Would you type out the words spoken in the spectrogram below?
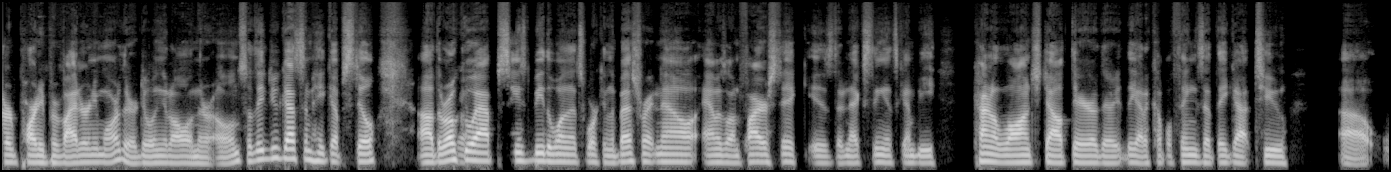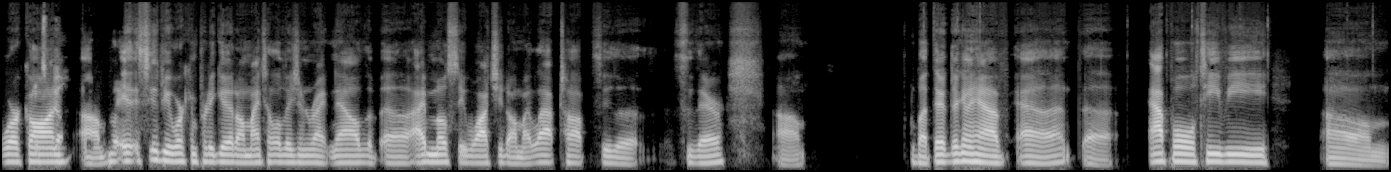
third party provider anymore. They're doing it all on their own. So they do got some hiccups still. Uh, the Roku app seems to be the one that's working the best right now. Amazon Fire Stick is their next thing. It's going to be kind of launched out there. They they got a couple things that they got to uh, work on. Um, but it, it seems to be working pretty good on my television right now. The uh, I mostly watch it on my laptop through the through there. Um, but they're they're gonna have uh, the Apple TV, um,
